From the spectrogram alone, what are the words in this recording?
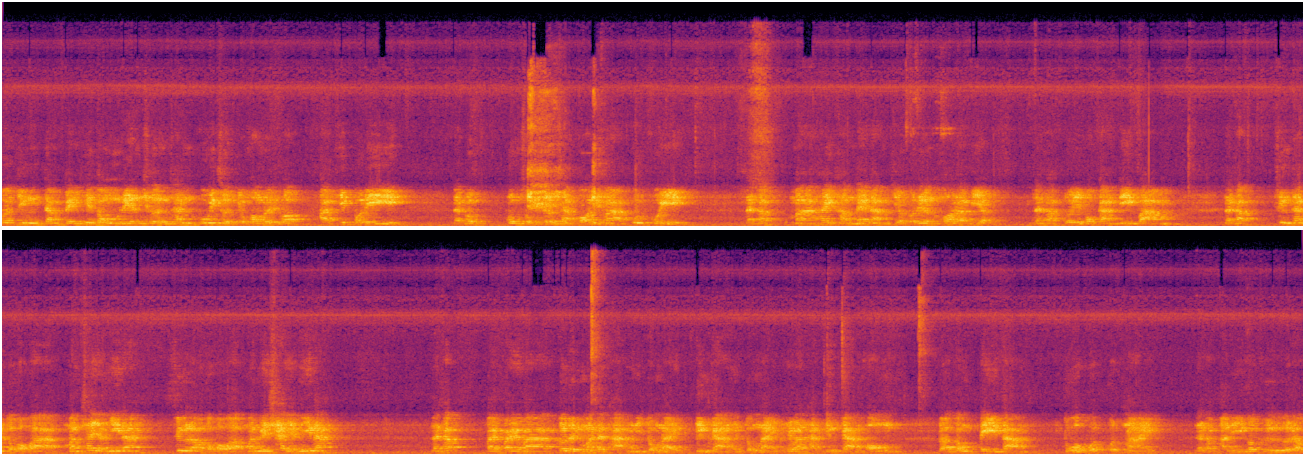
ก็จึงจำเป็นที่ต้องเรียนเชิญท่านผู้มีส่วนเกี่ยวข้องโดยเฉพาะอธิบดีนะครับกรมส่งเสริมสหกรณ์มาพูดคุยนะครับ มาให้คำแนะนำเกี่ยวกับเรื่องข้อระเบียบนะครับ โดยเฉพาะการตีความนะครับ ซึ่งท่านก็บอกว่ามันใช่อย่างนี้นะ ซึ่งเราก็บอกว่ามันไม่ใช่อย่างนี้นะนะครับ ไปไปมาก็เลยมาตรฐานมันอยู่ตรงไหนกึ่งกลางมันตรงไหนไม่ใช่มาตรฐานกึ่งกลางของ เราต้องตีตามตัวบทกฎหมายนะครับ อันนี้ก็คือเรา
